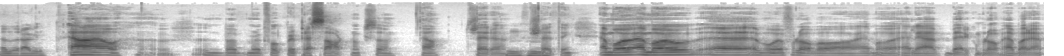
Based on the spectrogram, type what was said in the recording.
denne dagen. Ja, ja. og Folk blir pressa hardt nok, så ja. Skjer det mm -hmm. ting. Jeg må, jo- jeg, må jo, eh, jeg må jo få lov å jeg må, Eller jeg ber ikke om lov. Jeg bare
